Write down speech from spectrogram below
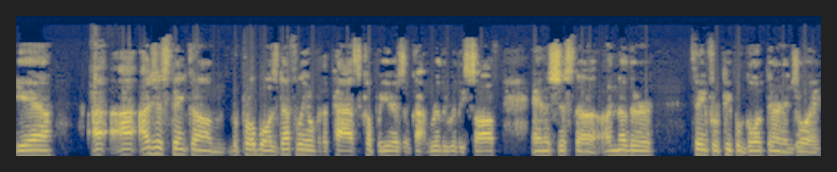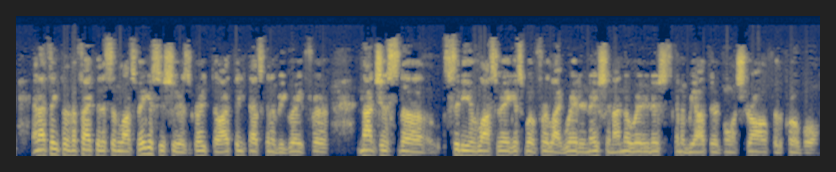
Yeah, I, I, just think um, the Pro Bowl is definitely over the past couple years have got really really soft, and it's just uh, another thing for people to go up there and enjoy. And I think that the fact that it's in Las Vegas this year is great, though. I think that's going to be great for not just the city of Las Vegas, but for like Raider Nation. I know Raider Nation is going to be out there going strong for the Pro Bowl.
